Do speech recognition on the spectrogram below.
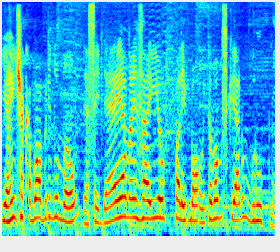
E a gente acabou abrindo mão dessa ideia, mas aí eu eu falei, bom, então vamos criar um grupo.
